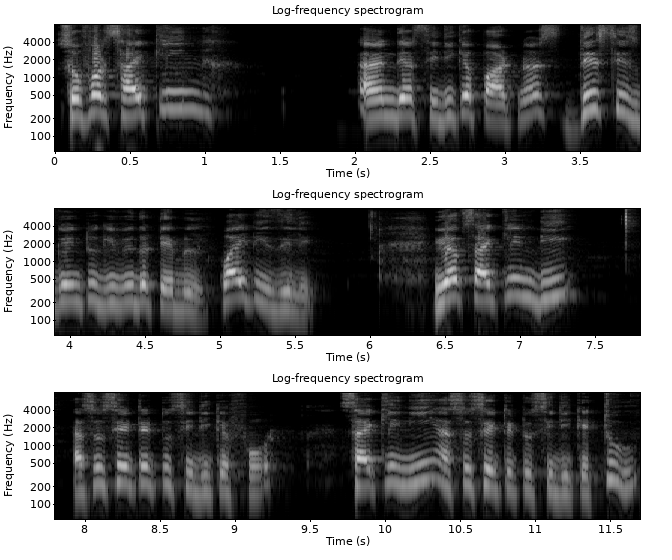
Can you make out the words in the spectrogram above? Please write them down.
so for cyclin and their CDK partners this is going to give you the table quite easily. You have cyclin D associated to CDK4 cyclin E associated to CDK2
